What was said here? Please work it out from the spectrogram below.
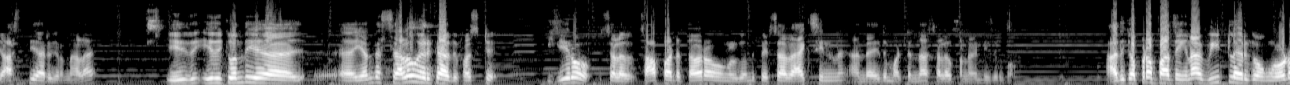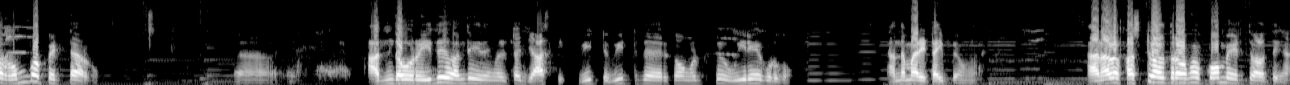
ஜாஸ்தியாக இருக்கிறனால இது இதுக்கு வந்து எந்த செலவும் இருக்காது ஃபஸ்ட்டு ஜீரோ செலவு. சாப்பாட்டை தவிர உங்களுக்கு வந்து பெருசாக வேக்சின் அந்த இது மட்டும்தான் செலவு பண்ண வேண்டியது இருக்கும். அதுக்கப்புறம் பார்த்தீங்கன்னா வீட்டில் இருக்கவங்களோட ரொம்ப பெட்டாக இருக்கும். அந்த ஒரு இது வந்து இதுங்கள்ட்ட ஜாஸ்தி. வீட்டு வீட்டில் இருக்கவங்களுக்கு உயிரே கொடுக்கும். அந்த மாதிரி டைப் இவங்க. அதனால் ஃபஸ்ட்டு வளர்த்துறவங்க கோம்பை எடுத்து வளர்த்துங்க.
